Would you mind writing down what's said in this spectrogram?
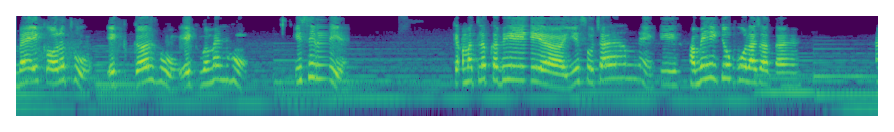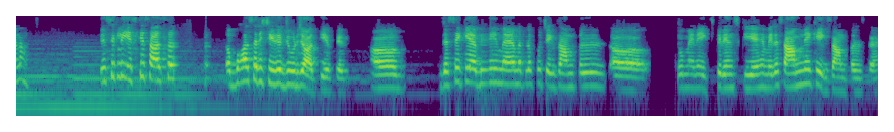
मैं एक औरत हूँ, एक गर्ल हूँ, एक वुमेन हूँ, इसीलिए। क्या मतलब कभी ये सोचा है हमने कि हमें ही क्यों बोला जाता है है ना? बेसिकली इसके साथ साथ बहुत सारी चीज़ें जुड़ जाती है फिर। जैसे कि अभी मैं मतलब कुछ एग्ज़ाम्पल जो मैंने एक्सपीरियंस किए हैं, मेरे सामने के एग्जाम्पल्स हैं।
